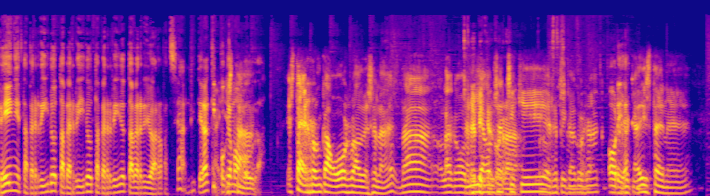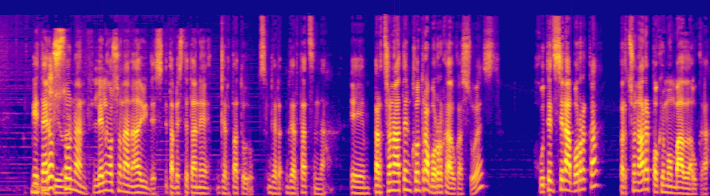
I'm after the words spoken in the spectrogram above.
behin eta berriro, eta berriro, eta berriro, eta berriro harrapatzea. Literalki Ai, Pokemon esta, da. Ez da erronka gogoz bat bezala, eh? Da, holako mila gauza txiki, errepikako zak. Errekadizten, eh? Eta ero zonan, lehenengo zonan adibidez, eta bestetan eh, gertatu, gertatzen da. E, pertsona baten kontra borroka daukazu, ez? Juten zera borroka, pertsona horre Pokemon bat dauka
